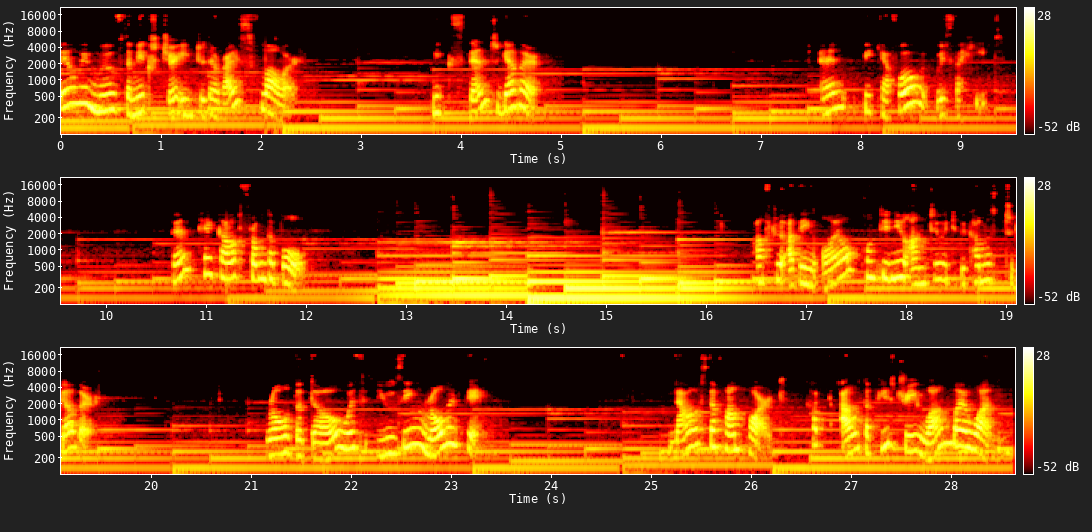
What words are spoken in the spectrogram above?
Then we move the mixture into the rice flour. Mix them together. And be careful with the heat. Then take out from the bowl. After adding oil, continue until it becomes together. Roll the dough with using rolling pin. Now is the fun part. Cut out the pastry one by one.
